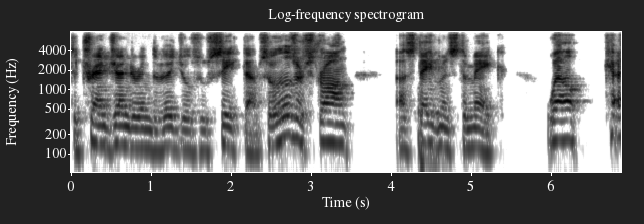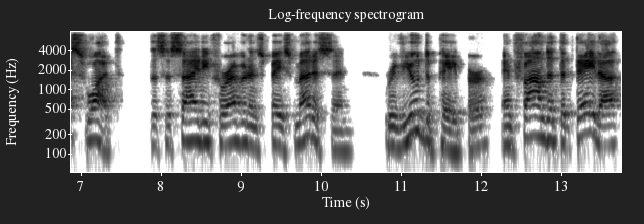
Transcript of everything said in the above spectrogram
to transgender individuals who seek them. So those are strong uh, statements to make. Well, guess what? The Society for Evidence Based Medicine reviewed the paper and found that the data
